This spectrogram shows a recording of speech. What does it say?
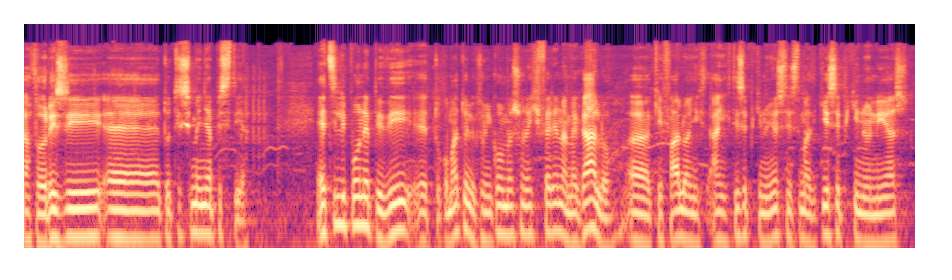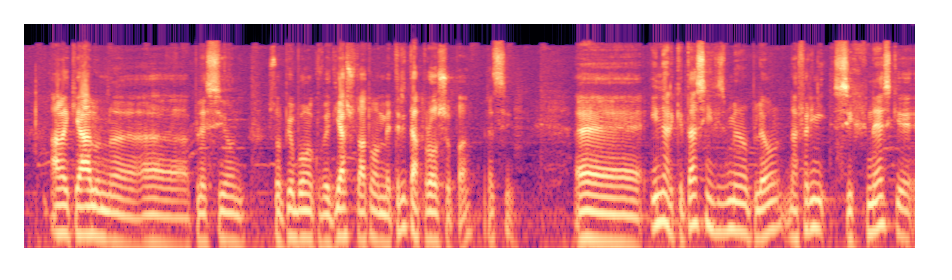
καθορίζει ε, το τι σημαίνει απιστία. Έτσι λοιπόν, επειδή ε, το κομμάτι των ηλεκτρονικών μέσων έχει φέρει ένα μεγάλο ε, κεφάλαιο ανοιχτής επικοινωνίας, συναισθηματικής επικοινωνίας, αλλά και άλλων πλαισίων, στο οποίο μπορούν να κουβεντιάσουν τα άτομα με τρίτα πρόσωπα, έτσι, ε, είναι αρκετά συνηθισμένο πλέον να φέρνει συχνές, και,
